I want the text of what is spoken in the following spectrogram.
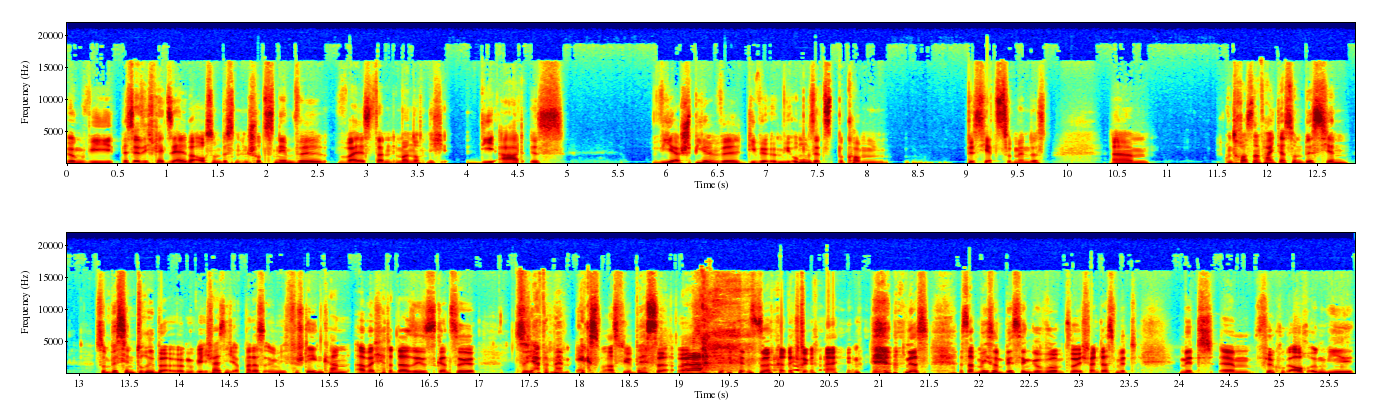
irgendwie, dass er sich vielleicht selber auch so ein bisschen in Schutz nehmen will, weil es dann immer noch nicht die Art ist, wie er spielen will, die wir irgendwie umgesetzt bekommen, bis jetzt zumindest. Ähm, und trotzdem fand ich das so ein bisschen, so ein bisschen drüber irgendwie. Ich weiß nicht, ob man das irgendwie verstehen kann, aber ich hatte da dieses ganze, so ja, bei meinem Ex war es viel besser, weißt du, in so eine Richtung rein. Und das, das hat mich so ein bisschen gewurmt. So, ich fand das mit, mit ähm, Füllkrug auch irgendwie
